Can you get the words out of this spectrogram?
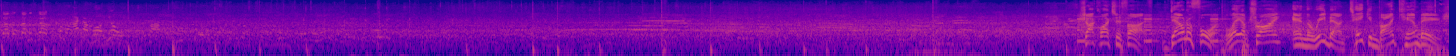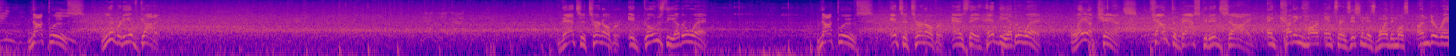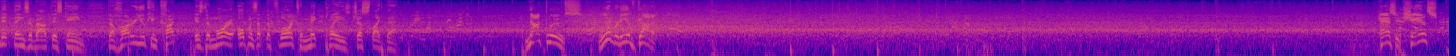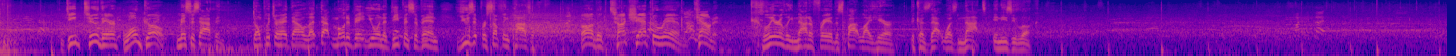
Go, go, go. Come on, I got ball. You don't need this problem. Shot clock's at five. Down to four. Layup try, and the rebound taken by Cambage. Knocked loose. Liberty have got it. That's a turnover. It goes the other way. Knocked loose. It's a turnover as they head the other way. Layup chance. Count the basket inside. And cutting hard in transition is one of the most underrated things about this game. The harder you can cut is the more it opens up the floor to make plays just like that. Knocked loose. Liberty have got it. Has a chance. Deep two there. Won't go. Misses happen. Don't put your head down. Let that motivate you in the defensive end. Use it for something positive. Oh, the touch at the rim. Count it. Clearly not afraid of the spotlight here because that was not an easy look.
